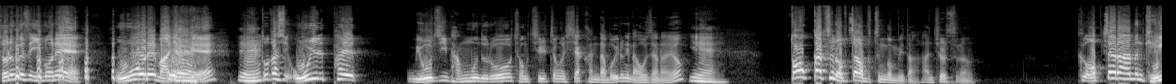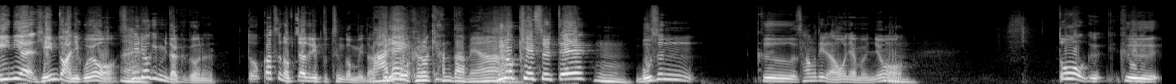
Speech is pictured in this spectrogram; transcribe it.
저는 그래서 이번에 5월에 만약에 예. 예. 또다시 5.18 묘지 방문으로 정치 일정을 시작한다 뭐 이런 게 나오잖아요. 예. 똑같은 업자가 붙은 겁니다. 안철수랑. 그 업자라 하면 개인이 개인도 아니고요. 네. 세력입니다. 그거는 똑같은 업자들이 붙은 겁니다. 만약에 그렇게 한다면 그렇게 했을 때 음. 무슨 그 상황들이 나오냐면요. 음. 또그 그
